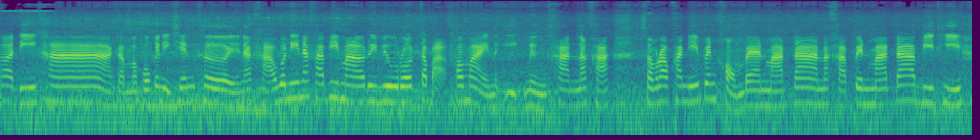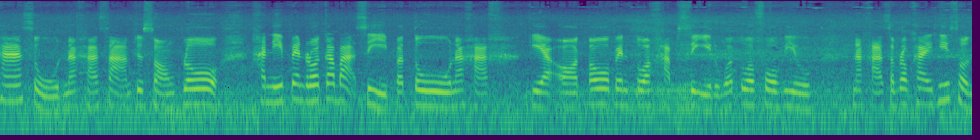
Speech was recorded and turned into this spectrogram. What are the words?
สวัสดีค่ะ กลับมาพบกันอีกเช่นเคยนะคะ วันนี้นะคะบีมารีวิวรถกระบะเข้าใหม่อีกหนึ่งคันนะคะสำหรับคันนี้เป็นของแบรนด์ Mazda นะคะ เป็น Mazda BT 50นะคะ3.2 Pro คันนี้เป็นรถกระบะ 4 ประตูนะคะ เกียร์ออโต้เป็นตัวขับ 4 หรือว่าตัว 4 wheel นะคะสำหรับใครที่สน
